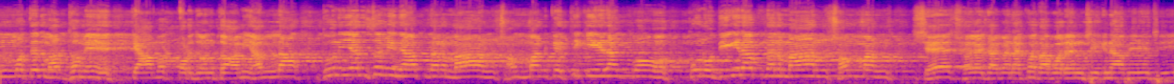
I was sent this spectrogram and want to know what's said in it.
উম্মতের মাধ্যমে কেমন পর্যন্ত আমি আল্লাহ দুনিয়ার জমিনে আপনার মান সম্মানকে টিকিয়ে রাখব। কোনো দিন আপনার মান সম্মান শেষ হয়ে যাবে না। কথা বলেন ঠিক না বেঠি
